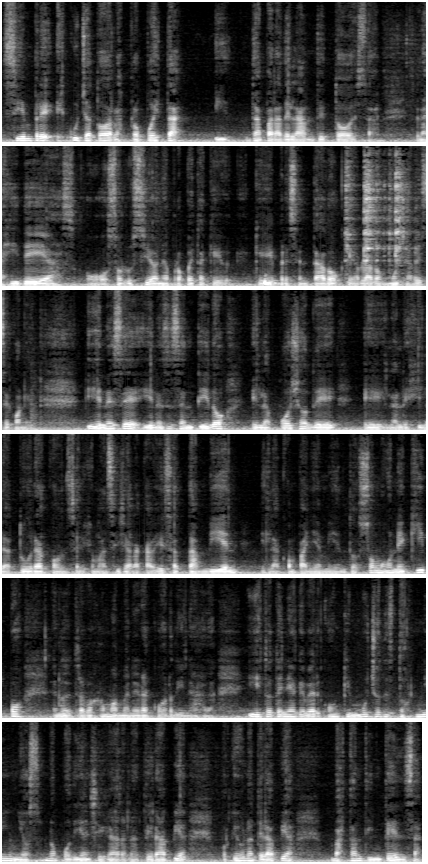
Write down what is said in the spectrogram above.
siempre escucha todas las propuestas y da para adelante todas esas las ideas o soluciones o propuestas que, he presentado o que he hablado muchas veces con él. Y en ese, y en ese sentido, el apoyo de eh, la legislatura con Sergio Mancilla a la cabeza también el acompañamiento. Somos un equipo en donde trabajamos de manera coordinada. Y esto tenía que ver con que muchos de estos niños no podían llegar a la terapia, porque es una terapia bastante intensa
